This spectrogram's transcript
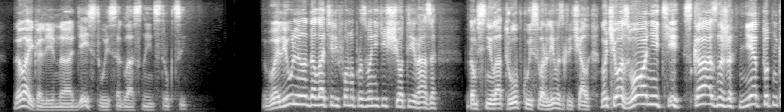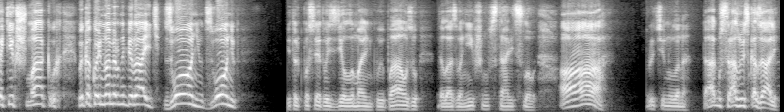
— Давай, Галина, действуй согласно инструкции. Валиулина дала телефону прозвонить еще три раза, потом сняла трубку и сварливо закричала. — Ну чего звоните? Сказано же, нет тут никаких шмаковых. Вы какой номер набираете? Звонят, звонят и только после этого сделала маленькую паузу, дала звонившему вставить слово. а, -а, -а протянула она. «Так бы сразу и сказали!»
